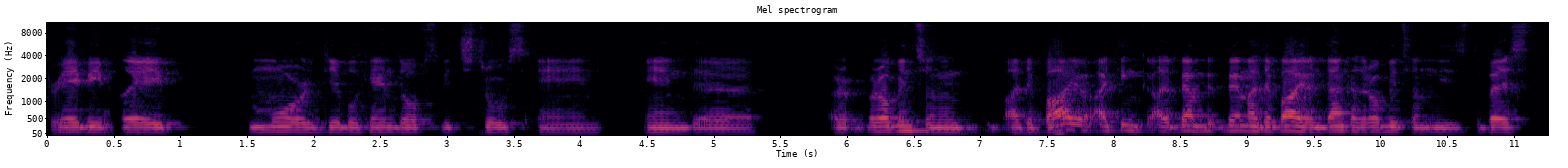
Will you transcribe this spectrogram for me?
Great. Maybe play more dribble handoffs with Strus and and uh, Robinson and Adebayo. I think uh, Bam Adebayo and Duncan Robinson is the best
